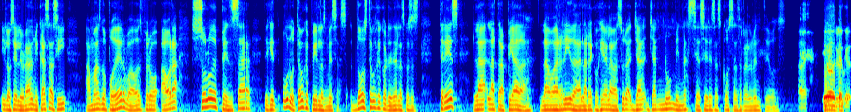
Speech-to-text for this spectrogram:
y lo celebraba en mi casa así a más no poder, vamos. Pero ahora solo de pensar de que, uno, tengo que pedir las mesas. Dos, tengo que coordinar las cosas. Tres, la, la trapeada, la barrida, la recogida de la basura. Ya, ya no me nace hacer esas cosas realmente, vos. A ver, Yo, yo te creo que- de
